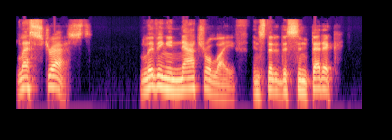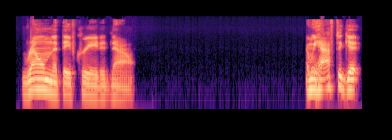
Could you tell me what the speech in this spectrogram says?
less stressed, living a natural life instead of the synthetic realm that they've created now. And we have to get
